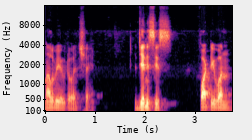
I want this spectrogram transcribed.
నలభై ఒకటో అధ్యాయం. Genesis forty one.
